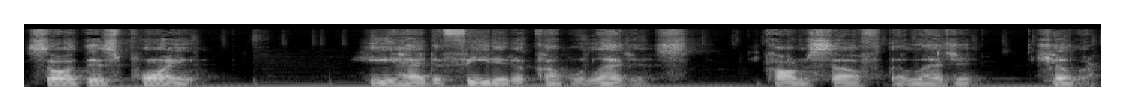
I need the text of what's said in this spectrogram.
So at this point, he had defeated a couple legends. He called himself the Legend Killer.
